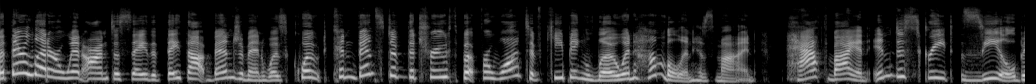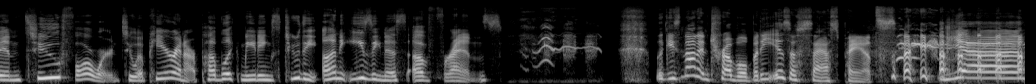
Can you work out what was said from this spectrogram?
But their letter went on to say that they thought Benjamin was, quote, convinced of the truth, but for want of keeping low and humble in his mind, hath by an indiscreet zeal been too forward to appear in our public meetings to the uneasiness of friends. Look, he's not in trouble, but he is a sass pants. yeah.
